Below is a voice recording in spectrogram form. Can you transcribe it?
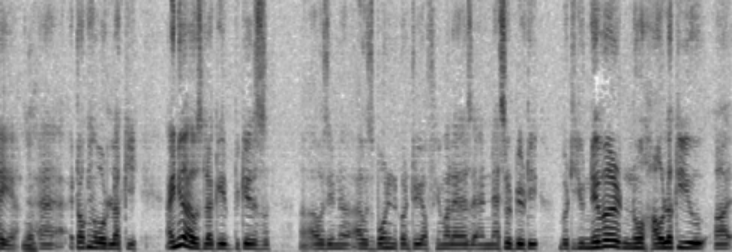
yeah. yeah. Uh, talking about lucky, I knew I was lucky because uh, I was in a, I was born in a country of Himalayas and natural beauty. But you never know how lucky you are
